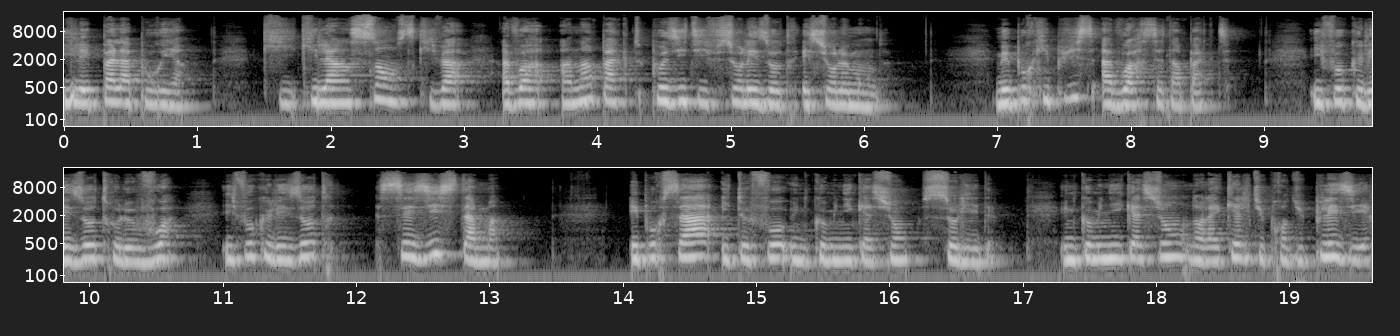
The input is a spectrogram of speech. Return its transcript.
il n'est pas là pour rien, qu'il a un sens, qui va avoir un impact positif sur les autres et sur le monde. Mais pour qu'il puisse avoir cet impact, il faut que les autres le voient, il faut que les autres saisissent ta main. Et pour ça, il te faut une communication solide, une communication dans laquelle tu prends du plaisir,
